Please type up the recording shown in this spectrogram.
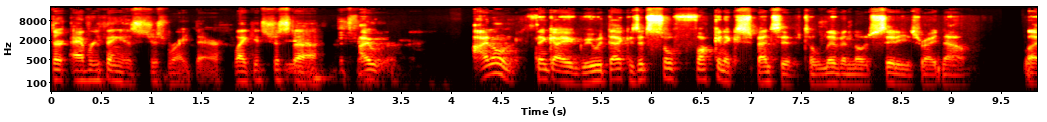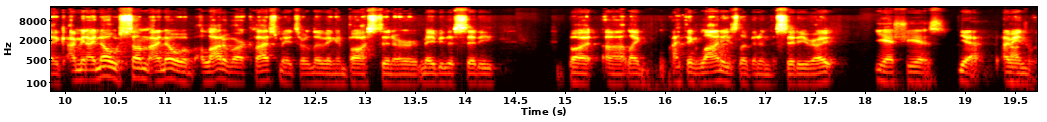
They're, everything is just right there. Like it's just uh I, I don't think I agree with that because it's so fucking expensive to live in those cities right now. Like, I mean, I know some, I know a lot of our classmates are living in Boston or maybe the city, but uh, like, I think Lonnie's living in the city, right? Yeah, she is. Yeah. I mean,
